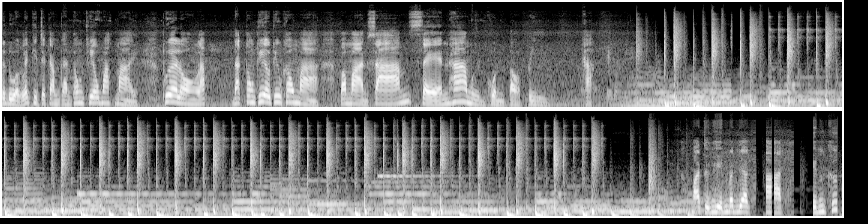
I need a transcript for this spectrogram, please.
สะดวกและกิจกรรมการท่องเที่ยวมากมาย เพื่อรองรับนักท่องเที่ยวที่เข้ามาประมาณ 3 5 0 0 0 0 คนต่อปีค่ะมาถึงเห็นบรรยากาศ เห็นคลื่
